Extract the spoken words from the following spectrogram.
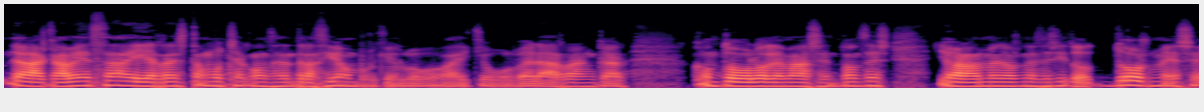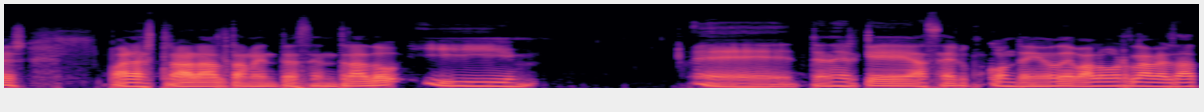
de, la cabeza y resta mucha concentración porque luego hay que volver a arrancar con todo lo demás. Entonces yo ahora al menos necesito dos meses para estar altamente centrado y eh, tener que hacer contenido de valor, la verdad,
